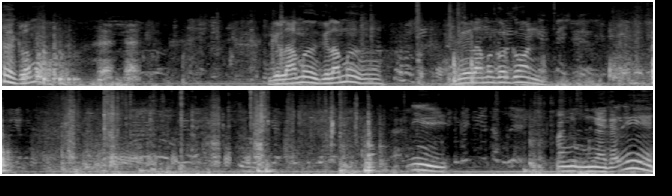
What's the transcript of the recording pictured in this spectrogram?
Gelama. Gelama, gelama. Gelama gorgon. Ni Mengagak ni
